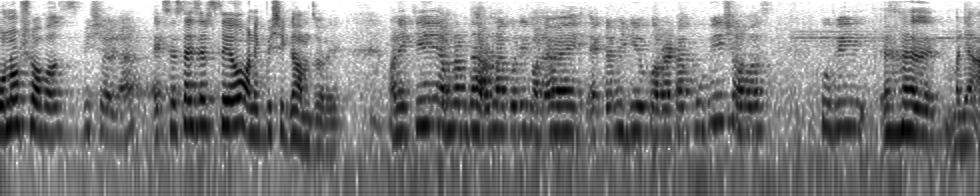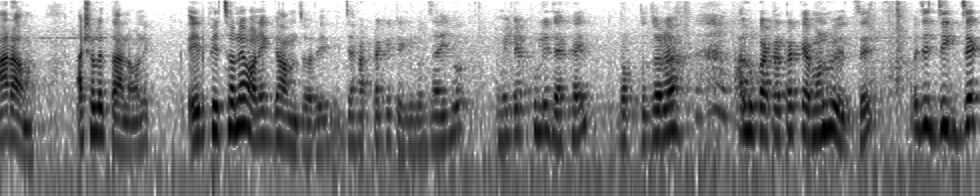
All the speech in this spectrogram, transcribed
কোনো সহজ বিষয় না। এক্সারসাইজের চেয়েও অনেক বেশি ঘাম ঝরে। অনেকেই আমরা ধারণা করি মনে হয় একটা ভিডিও করাটা খুবই সহজ। খুবই মানে আরাম। আসলে তা না, অনেক, এর পেছনে অনেক ঘাম ঝরে যে হাতটা কেটে গেলো। যাই হোক, আমি এটা খুলে দেখাই। রক্ত জরা আলু কাটাটা কেমন হয়েছে? ওই যে জিগজ্যাক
